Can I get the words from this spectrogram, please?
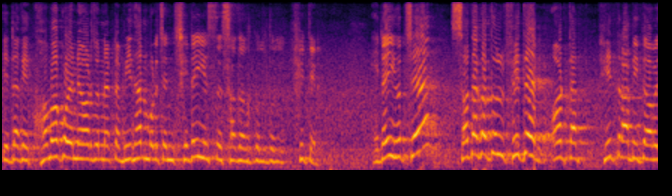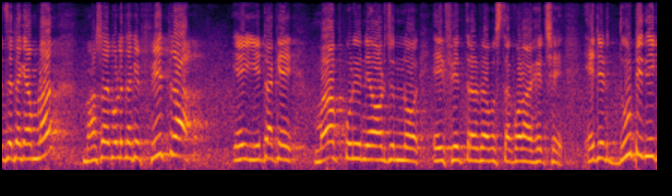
এটাকে ক্ষমা করে নেওয়ার জন্য একটা বিধান বলেছেন, সেটাই হচ্ছে সাদাকুল ফিতের। এটাই হচ্ছে সাদাকাতুল ফিতের, অর্থাৎ ফিতরা দিতে হবে, যেটাকে আমরা ভাষায় বলে থাকি ফিতরা। এই এটাকে মাফ করে নেওয়ার জন্য এই ফেতরার ব্যবস্থা করা হয়েছে। এটির দুটি দিক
